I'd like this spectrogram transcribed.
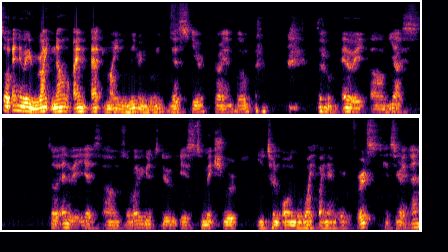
So anyway, right now I'm at my living room. Yes, here, here I am. Hello. so anyway, um, yes. So anyway, yes. Um, so what we're going to do is to make sure you turn on your Wi-Fi network first. You can see right now.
